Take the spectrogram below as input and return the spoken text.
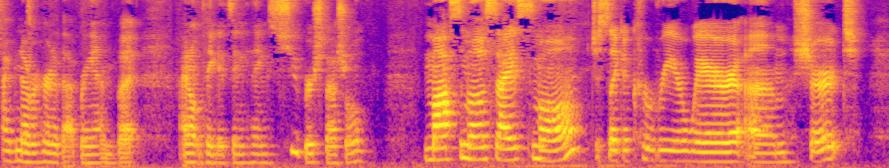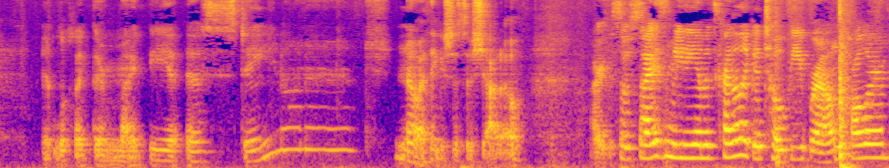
I've never heard of that brand, but I don't think it's anything super special. Mossimo size small, just like a career wear um, shirt. It looked like there might be a stain on it. No, I think it's just a shadow. All right, so size medium, it's kind of like a taupey brown color.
